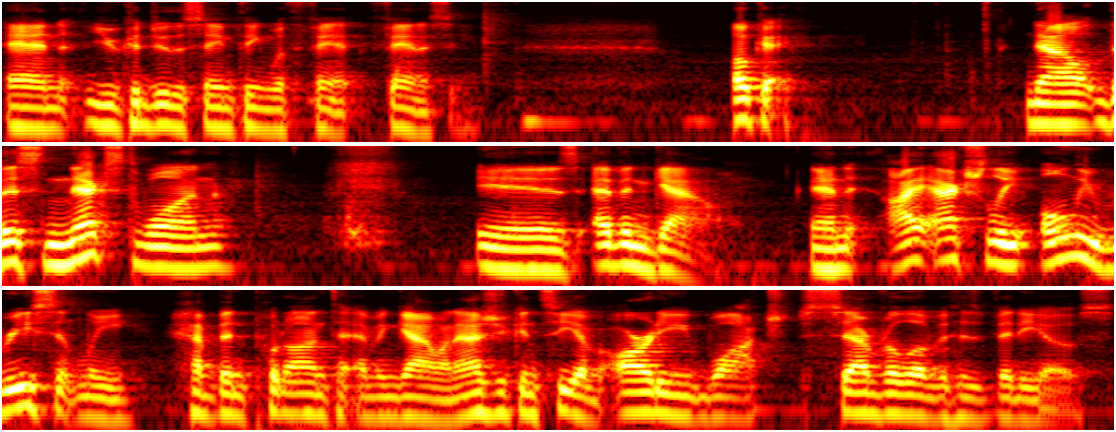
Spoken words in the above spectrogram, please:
and you could do the same thing with fan- fantasy. Okay, now this next one is Evan Gow, and I actually only recently have been put on to Evan Gowan. As you can see, I've already watched several of his videos.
